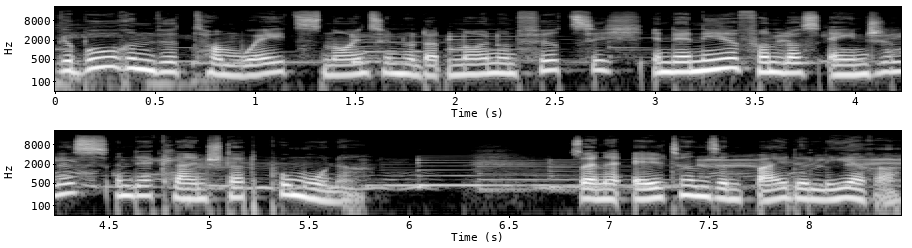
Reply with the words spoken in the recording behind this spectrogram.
Geboren wird Tom Waits 1949 in der Nähe von Los Angeles in der Kleinstadt Pomona. Seine Eltern sind beide Lehrer.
